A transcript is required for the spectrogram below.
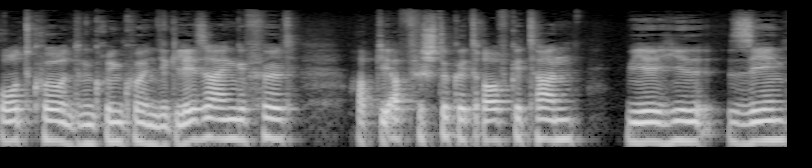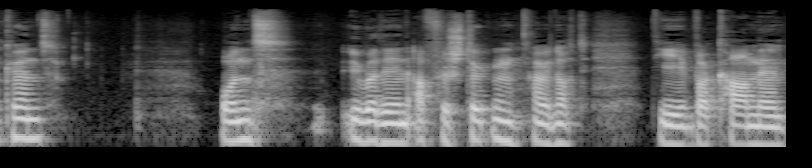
Rotkohl und den Grünkohl in die Gläser eingefüllt, habe die Apfelstücke draufgetan, wie ihr hier sehen könnt. Und über den Apfelstücken habe ich noch die Wakame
